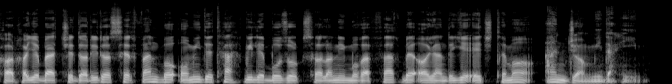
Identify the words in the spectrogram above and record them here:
کارهای بچه داری را صرفاً با امید تحویل بزرگسالانی موفق به آینده اجتماع انجام می دهیم.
